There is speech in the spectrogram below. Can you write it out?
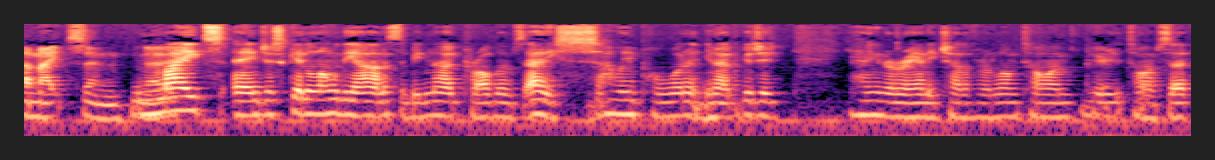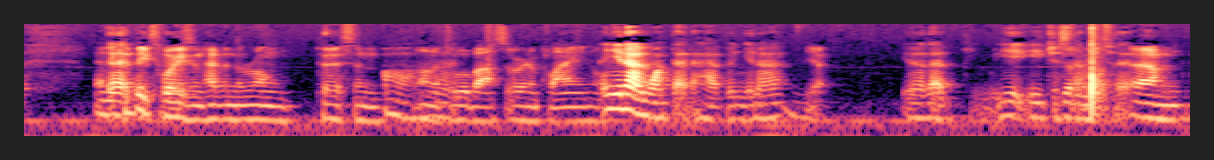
our mates and you know, mates, and just get along with the artists and be no problems. That is so important, you know, because you're, you're hanging around each other for a long time period of time. So, and it could be poison having the wrong person Oh, on a no. tour bus or in a plane. Or, and you don't want that to happen, you know. yeah, You know that you, you just don't want that. um,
